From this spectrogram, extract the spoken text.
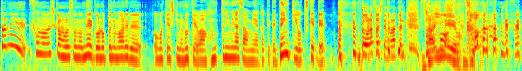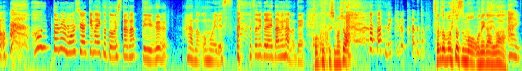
当にそのしかもそのね56分で回れるお化け屋敷のロケは本当に皆さん迷惑かけて電気をつけて 通らさせてもらったり それも大迷惑。そうなんですよ。本当に申し訳ないことをしたなっていうあの思いです。それぐらいダメなので。克服しましょう。できるかな。それともう一つもうお願いははい。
